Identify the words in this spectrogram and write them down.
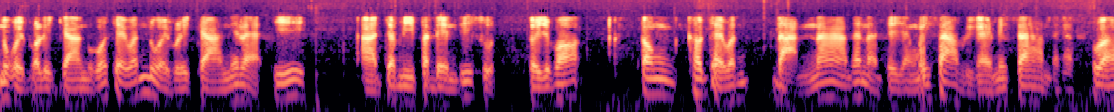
หน่วยบริการผมเข้าใจว่าหน่วยบริการนี่แหละที่อาจจะมีประเด็นที่สุด โดยเฉพาะต้องเข้าใจว่าด่านหน้าท่านอาจจะยังไม่ทราบหรือไงไม่ทราบนะครับเพราะว่า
